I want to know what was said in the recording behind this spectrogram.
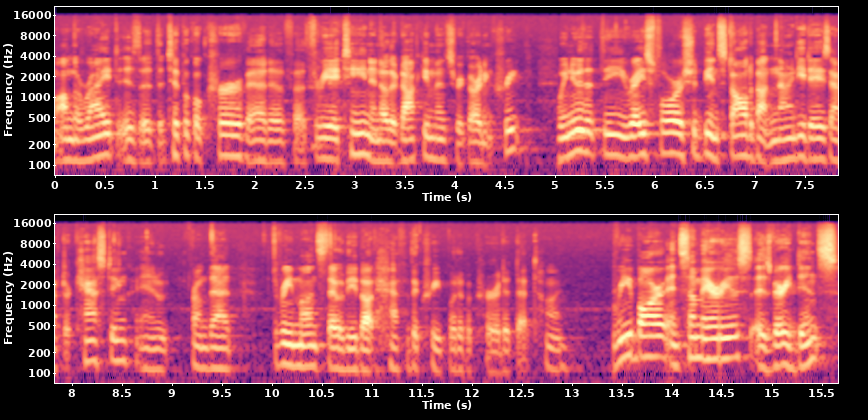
On the right is a, the typical curve out of uh, 318 and other documents regarding creep. We knew that the raised floor should be installed about 90 days after casting, and from that three months, that would be about half of the creep would have occurred at that time. Rebar in some areas is very dense.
